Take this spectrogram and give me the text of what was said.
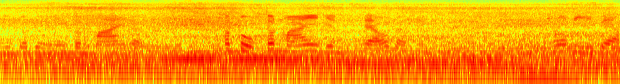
นี่ก็มีต้นไม้ด้วย ถ้าปลูกต้นไม้เรียงแถวแบบก็ดีแบบ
